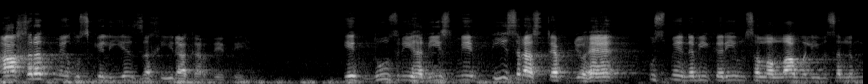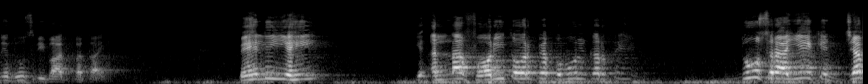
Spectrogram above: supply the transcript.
آخرت میں اس کے لیے ذخیرہ کر دیتے ہیں۔ ایک دوسری حدیث میں تیسرا سٹیپ جو ہے، اس میں نبی کریم صلی اللہ علیہ وسلم نے دوسری بات بتائی۔ پہلی یہی کہ اللہ فوری طور پہ قبول کرتے ہیں۔ دوسرا یہ کہ جب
